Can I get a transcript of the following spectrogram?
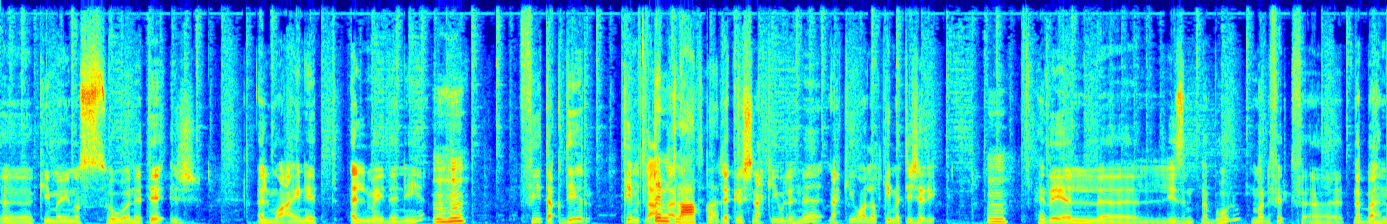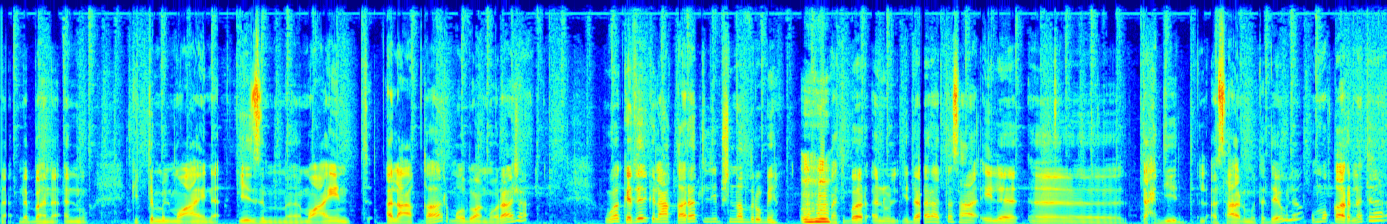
آه، كما ينص هو نتائج المعاينات الميدانية. في تقدير قيمة العقار قيمة العقار. لكن اش نحكيو لهنا؟ نحكيو على القيمة التجارية. هذايا ال- اللي لازم تنبهوا له. المرة اللي فاتت آه، تنبهنا نبهنا أنه كي تتم المعاينة يلزم معاينة العقار موضوع المراجعة وكذلك العقارات اللي باش ننظروا بها. باعتبار أن الإدارة تسعى إلى آه، تحديد الأسعار المتداولة ومقارنتها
